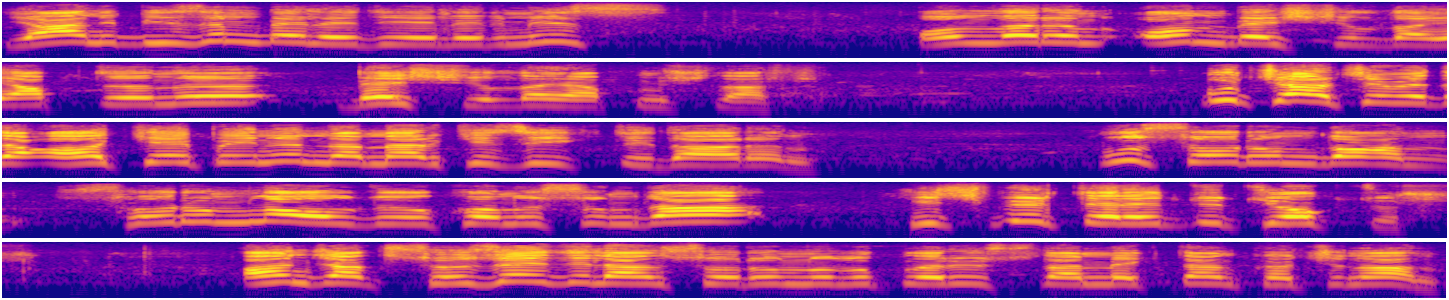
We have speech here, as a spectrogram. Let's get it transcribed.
Yani bizim belediyelerimiz onların 15 yılda yaptığını 5 yılda yapmışlar. Bu çerçevede AKP'nin ve merkezi iktidarın bu sorundan sorumlu olduğu konusunda hiçbir tereddüt yoktur. Ancak söze edilen sorumlulukları üstlenmekten kaçınan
